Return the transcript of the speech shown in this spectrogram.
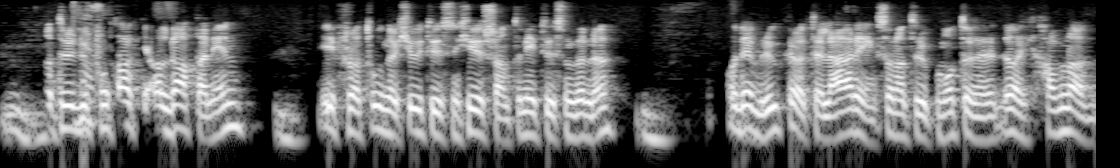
Mm. At du, du, får tak i all dataen din fra 220 000 kyr til 9000 bønder. Mm. Og Det bruker du til læring, sånn at du på en måte havner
